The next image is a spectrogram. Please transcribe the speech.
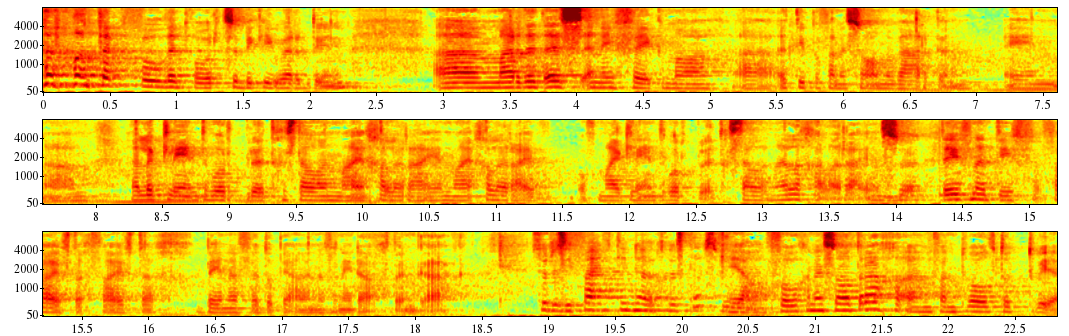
want ek voel dit word so bietjie oordoen. Ehm um, maar dit is in effek maar uh, 'n uh, tipe van 'n samewerking en ehm um, hulle kliënte word blootgestel aan my galery en my galery of my kliënte word blootgestel aan hulle galery en so definitief 50-50 benefit op die einde van die dag dink ek. So dis die 15de Augustus? Ja, volgende Saterdag um, van 12 tot 2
